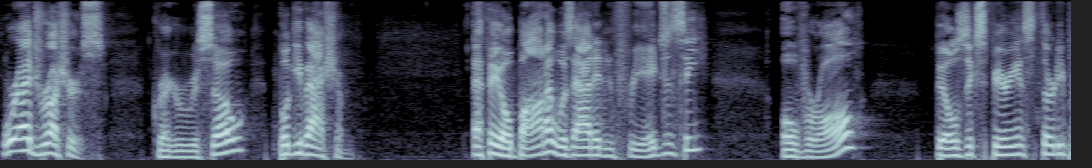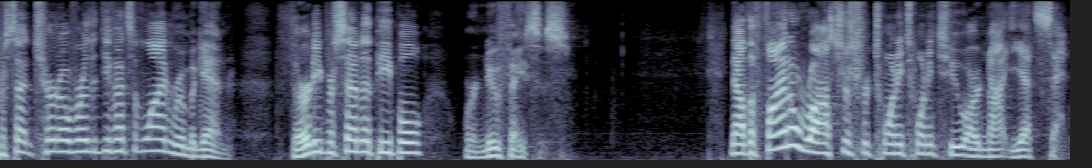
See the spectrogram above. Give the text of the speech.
were edge rushers Gregory Rousseau, Boogie Basham. Efe Obada was added in free agency. Overall, Bills experienced 30% turnover in the defensive line room again. 30% of the people were new faces. Now, the final rosters for 2022 are not yet set.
